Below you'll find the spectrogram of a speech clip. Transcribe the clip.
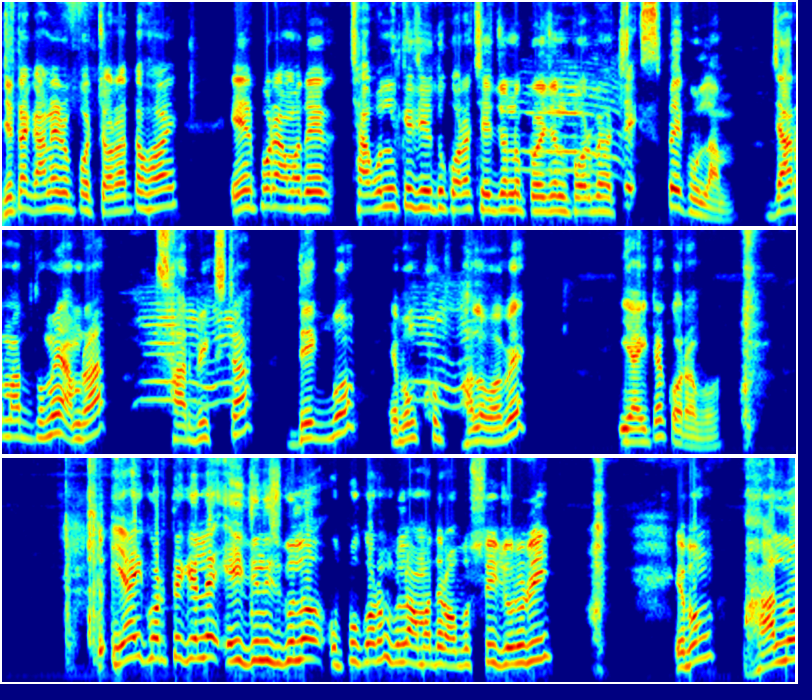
যেটা গানের উপর চড়াতে হয়, এরপরে আমাদের ছাগলকে যেহেতু করাচ্ছে, এর জন্য প্রয়োজন পড়বে হচ্ছে স্পেকুলাম যার মাধ্যমে আমরা সার্ভিক্সটা দেখব এবং খুব ভালোভাবে এআইটা করাবো। তো এআই করতে গেলে এই জিনিসগুলো, উপকরণগুলো আমাদের অবশ্যই জরুরি এবং ভালো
